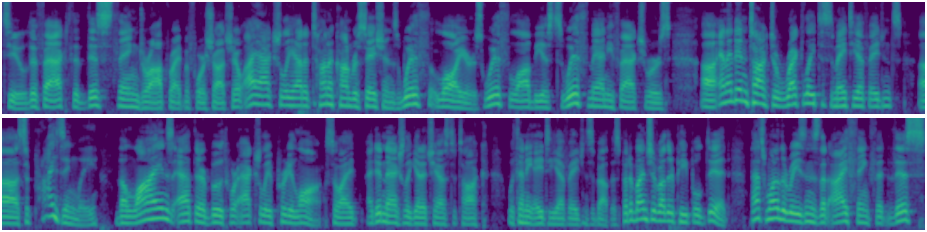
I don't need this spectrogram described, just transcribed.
to the fact that this thing dropped right before SHOT Show, I actually had a ton of conversations with lawyers, with lobbyists, with manufacturers, uh, and I didn't talk directly to some ATF agents. Uh, surprisingly, the lines at their booth were actually pretty long, so I, I didn't actually get a chance to talk with any ATF agents about this, but a bunch of other people did. That's one of the reasons that I think that this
